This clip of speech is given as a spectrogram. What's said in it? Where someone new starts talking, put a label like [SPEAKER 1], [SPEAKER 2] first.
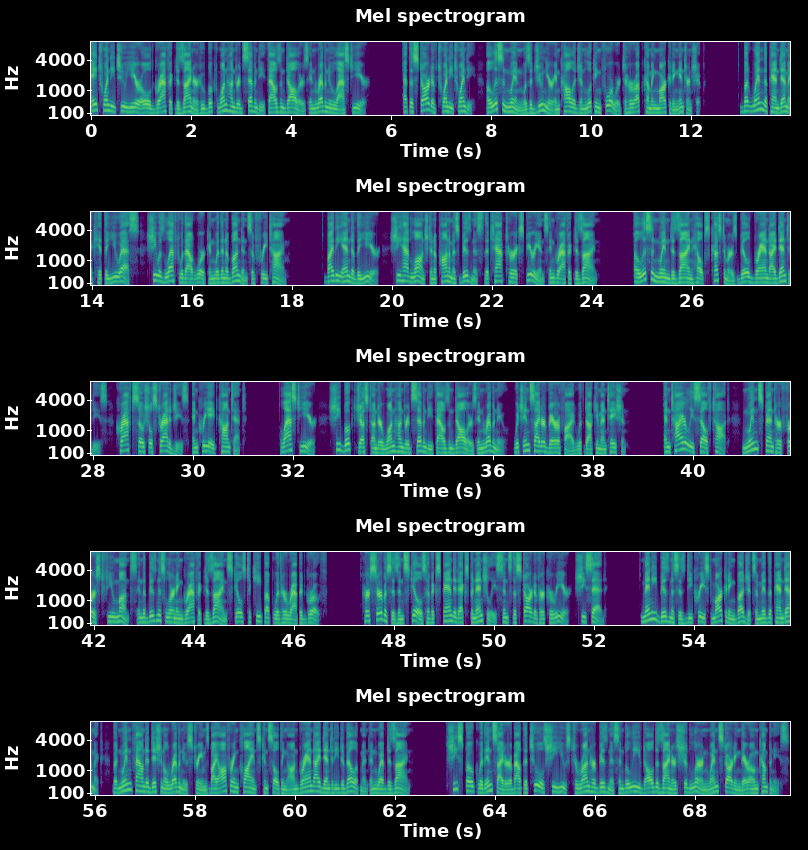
[SPEAKER 1] A 22 year old graphic designer who booked $170,000 in revenue last year. At the start of 2020, Alyssa Nguyen was a junior in college and looking forward to her upcoming marketing internship. But when the pandemic hit the US, she was left without work and with an abundance of free time. By the end of the year, she had launched an eponymous business that tapped her experience in graphic design. Alyssa Nguyen Design helps customers build brand identities, craft social strategies, and create content. Last year, she booked just under $170,000 in revenue, which Insider verified with documentation. Entirely self taught, Nguyen spent her first few months in the business learning graphic design skills to keep up with her rapid growth. Her services and skills have expanded exponentially since the start of her career, she said. Many businesses decreased marketing budgets amid the pandemic, but Nguyen found additional revenue streams by offering clients consulting on brand identity development and web design. She spoke with Insider about the tools she used to run her business and believed all designers should learn when starting their own companies.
